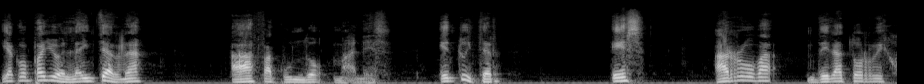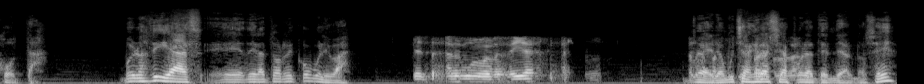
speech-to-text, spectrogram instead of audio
y acompañó en la interna a Facundo Manes. En Twitter es arroba de la Torre J. Buenos días, eh, de la Torre, ¿cómo le va? Muy buenos días. Bueno, muchas gracias por atendernos, ¿eh?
